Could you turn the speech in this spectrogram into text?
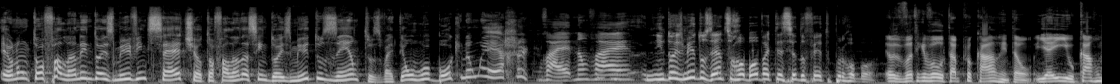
Eu não tô falando em 2027, eu tô falando assim, 2200. Vai ter um robô que não erra. Vai, não vai. Em 2200 o robô vai ter sido feito por robô. Eu vou ter que voltar pro carro, então. E aí, o carro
